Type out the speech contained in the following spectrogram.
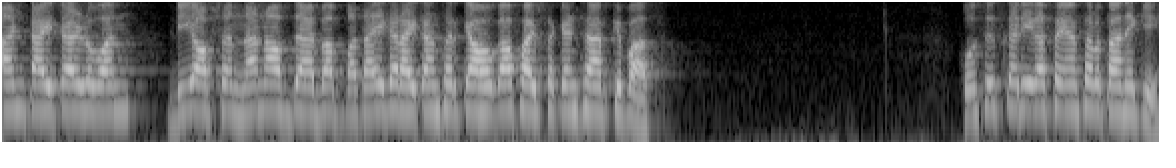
untitled one D option none of the बताइएगा राइट आंसर क्या होगा? फाइव सेकेंड है आपके पास। कोशिश करिएगा सही आंसर बताने की।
